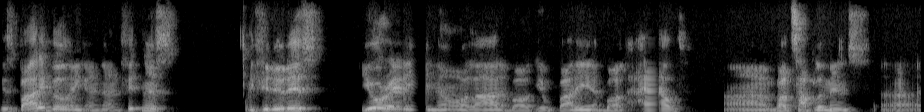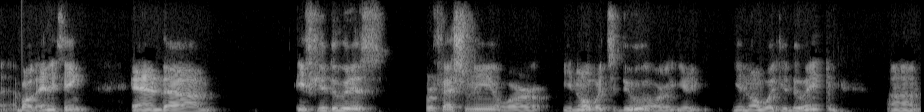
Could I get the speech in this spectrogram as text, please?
this bodybuilding and, and fitness, if you do this, you already know a lot about your body, about health, uh, about supplements, uh, about anything. And um, if you do this professionally, or you know what to do, or you you know what you're doing, uh,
